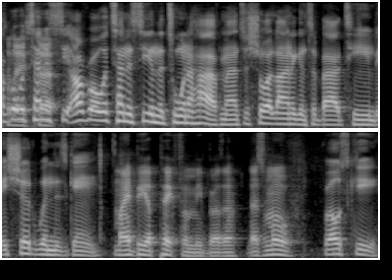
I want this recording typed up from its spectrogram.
a go with nice stat. Tennessee. I'll roll with Tennessee in the two and a half, man. It's a short line against a bad team. They should win this game. Might be a pick for me, brother. Let's move. Broski,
